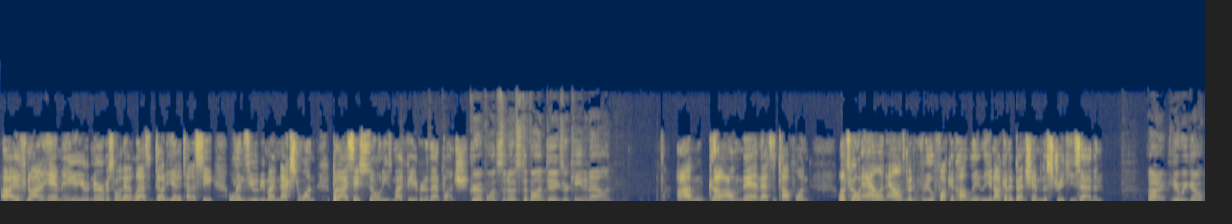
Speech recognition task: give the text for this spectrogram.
Uh, if not him, you're nervous about that last dud he had at Tennessee. Lindsay would be my next one, but I say Sony's my favorite of that bunch. Griff wants to know Stefon Diggs or Keenan Allen. I'm oh man, that's a tough one. Let's go Allen. Allen's been real fucking hot lately. You're not going to bench him the streak he's having. All right, here we go.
